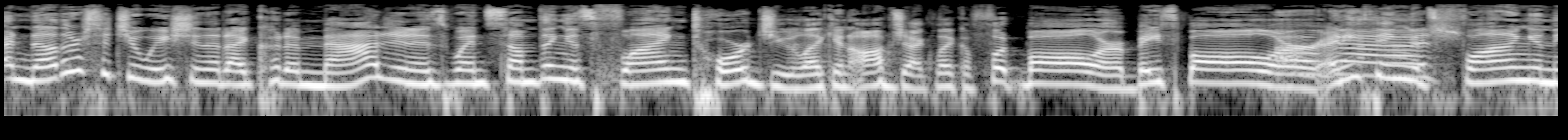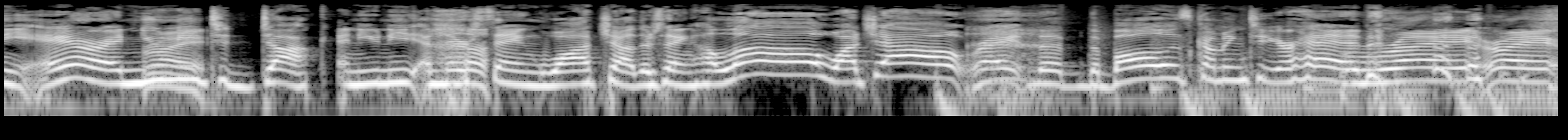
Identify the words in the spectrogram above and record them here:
another situation that I could imagine is when something is flying towards you, like an object, like a football or a baseball or Oh, anything that's flying in the air and you Right. need to duck and you need, and they're saying, watch out. They're saying, hello, watch out, right? The, the ball is coming to your head. right, right,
